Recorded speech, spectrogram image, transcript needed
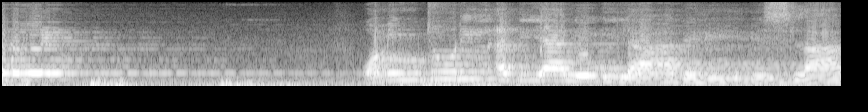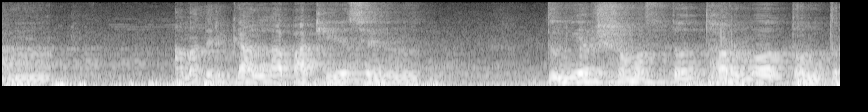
বললেন ومن جور الأديان إلى عدل ইসলাম আমাদেরকে আল্লাহ পাঠিয়েছেন দুনিয়ার সমস্ত ধর্মতন্ত্র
